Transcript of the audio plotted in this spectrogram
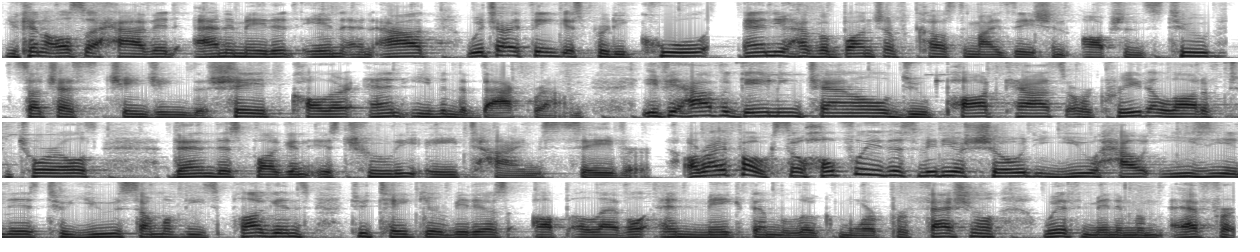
You can also have it animated in and out, which I think is pretty cool. And you have a bunch of customization options too, such as changing the shape, color, and even the background. If you have a gaming channel, do podcasts, or create a lot of tutorials, then this plugin is truly a time saver. All right, folks, so hopefully this video showed you how easy it is to use some of these plugins to take your videos up a level and make them look more professional with minimum effort.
